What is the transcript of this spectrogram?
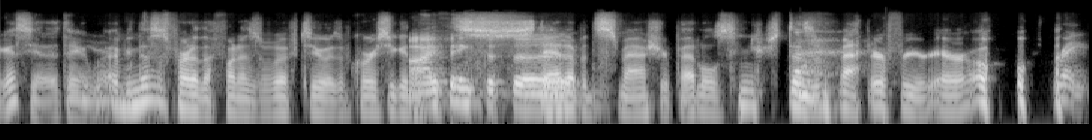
I guess the other thing, I mean, this is part of the fun of Zwift too, is of course you can I think that stand up and smash your pedals and yours doesn't matter for your arrow. Right.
